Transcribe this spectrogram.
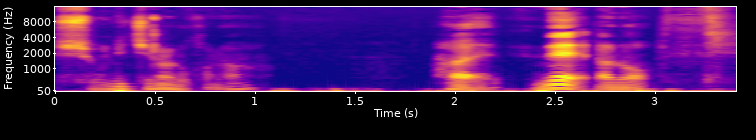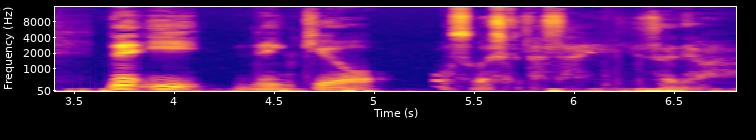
初日なのかな？はい。ね、あの、ね、いい連休をお過ごしください。それでは。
